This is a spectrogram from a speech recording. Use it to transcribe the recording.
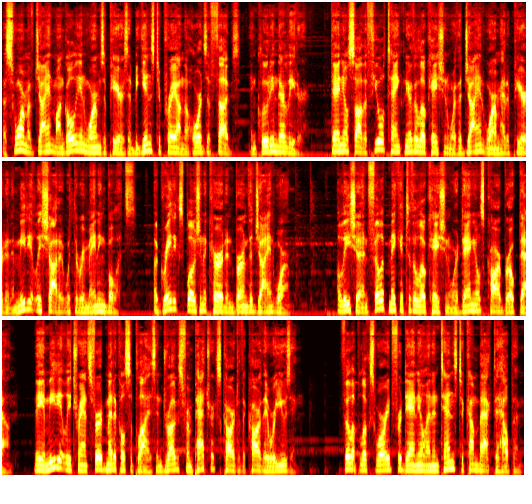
A swarm of giant Mongolian worms appears and begins to prey on the hordes of thugs, including their leader. Daniel saw the fuel tank near the location where the giant worm had appeared and immediately shot it with the remaining bullets. A great explosion occurred and burned the giant worm. Alicia and Philip make it to the location where Daniel's car broke down. They immediately transferred medical supplies and drugs from Patrick's car to the car they were using. Philip looks worried for Daniel and intends to come back to help him,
